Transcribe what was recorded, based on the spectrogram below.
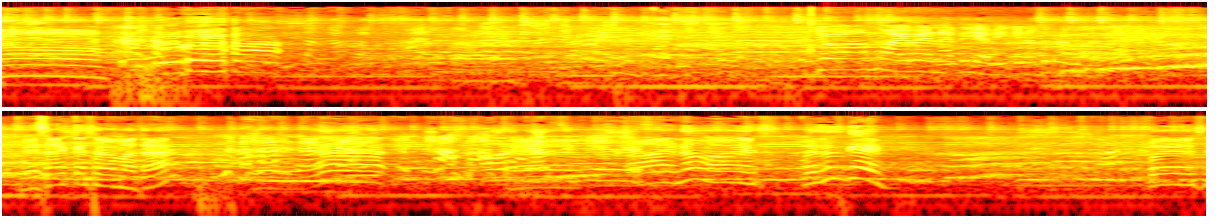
No. Yo amo a Eve, a Nati y a Vicky, no te preocupes. ¿Besar, casar o matar? Ahorcar si quieres. Ay, no mames. Pues es que. Pues.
